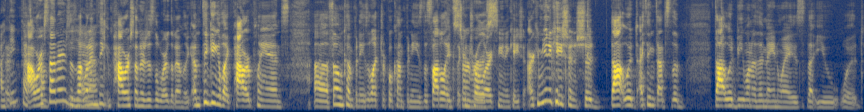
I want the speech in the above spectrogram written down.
I think that's power centers? Is that what i'm thinking? Power centers is the word that i'm like i'm thinking of like power plants uh, phone companies electrical companies the satellites Like that control our communication. Our communication should that would i think that's the that would be one of the main ways that you would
